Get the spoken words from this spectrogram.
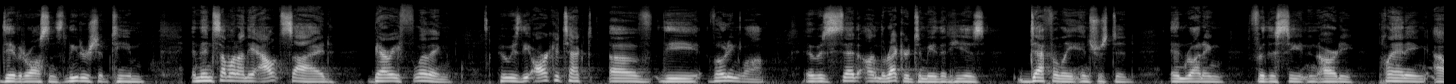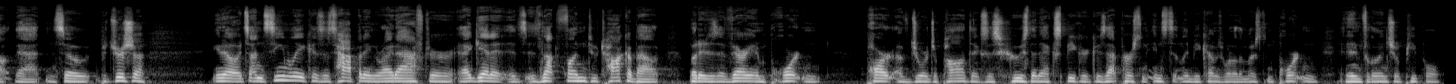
David Ralston's leadership team, and then someone on the outside, Barry Fleming, who is the architect of the voting law it was said on the record to me that he is definitely interested in running for the seat and already planning out that. And so, Patricia, you know, it's unseemly because it's happening right after. I get it. It's, it's not fun to talk about, but it is a very important part of Georgia politics is who's the next speaker because that person instantly becomes one of the most important and influential people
